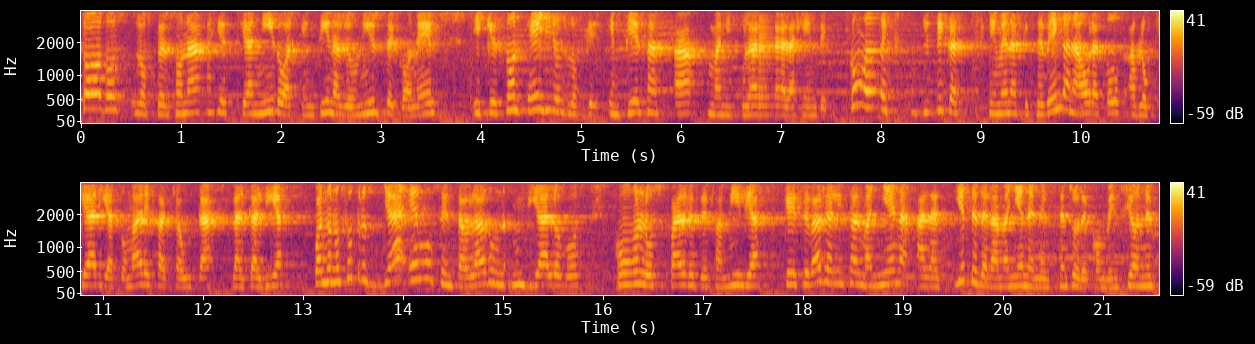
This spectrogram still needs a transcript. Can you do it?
todos los personajes que han ido a Argentina a reunirse con él y que son ellos los que empiezan a manipular a la gente. ¿Cómo explica Jimena que se vengan ahora todos a bloquear y a tomar el Fachauta, la alcaldía, cuando nosotros ya hemos entablado un, diálogo con los padres de familia, que se va a realizar mañana a las 7 de la mañana en el centro de convenciones,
